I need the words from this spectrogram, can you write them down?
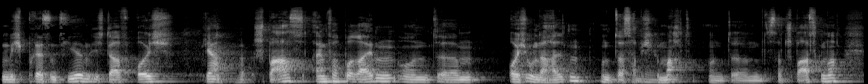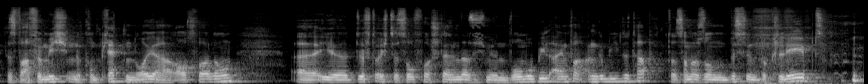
mich präsentieren, ich darf euch ja, Spaß einfach bereiten und ähm, euch unterhalten und das habe ich gemacht und ähm, das hat Spaß gemacht. Das war für mich eine komplett neue Herausforderung. Äh, ihr dürft euch das so vorstellen, dass ich mir ein Wohnmobil einfach angebietet habe. Das haben wir so ein bisschen beklebt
